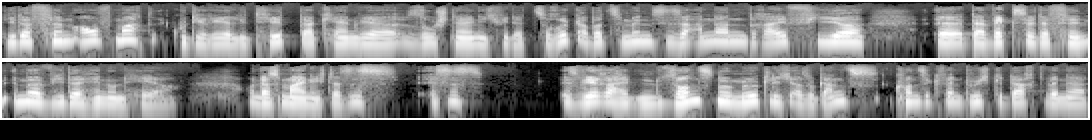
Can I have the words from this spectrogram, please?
die der Film aufmacht. Gut, die Realität, da kehren wir so schnell nicht wieder zurück, aber zumindest diese anderen drei, vier, äh, da wechselt der Film immer wieder hin und her. Und das meine ich, das ist, es ist es wäre halt sonst nur möglich, also ganz konsequent durchgedacht, wenn er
